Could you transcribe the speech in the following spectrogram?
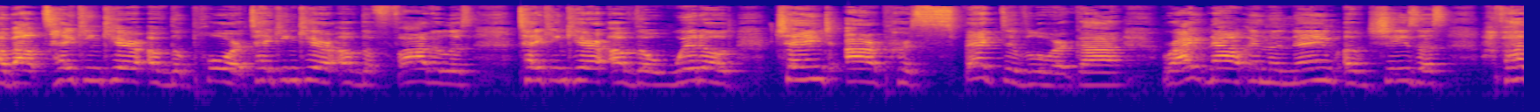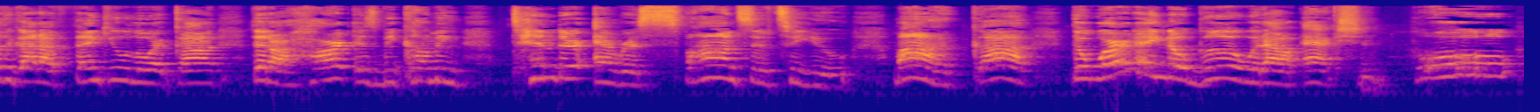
about taking care of the poor, taking care of the fatherless, taking care of the widowed. Change our perspective, Lord God, right now in the name of Jesus. Father God, I thank you, Lord God, that our heart is becoming tender and responsive to you. My God, the word ain't no good without action. Oh,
